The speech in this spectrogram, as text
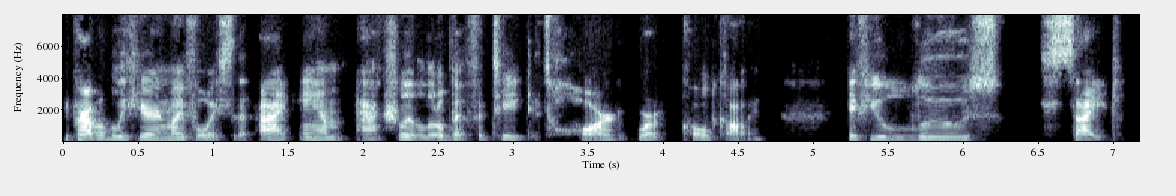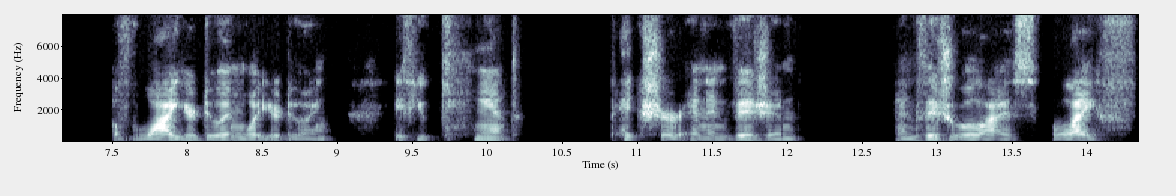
you probably hear in my voice that I am actually a little bit fatigued. It's hard work cold calling. If you lose sight of why you're doing what you're doing, if you can't picture and envision and visualize life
